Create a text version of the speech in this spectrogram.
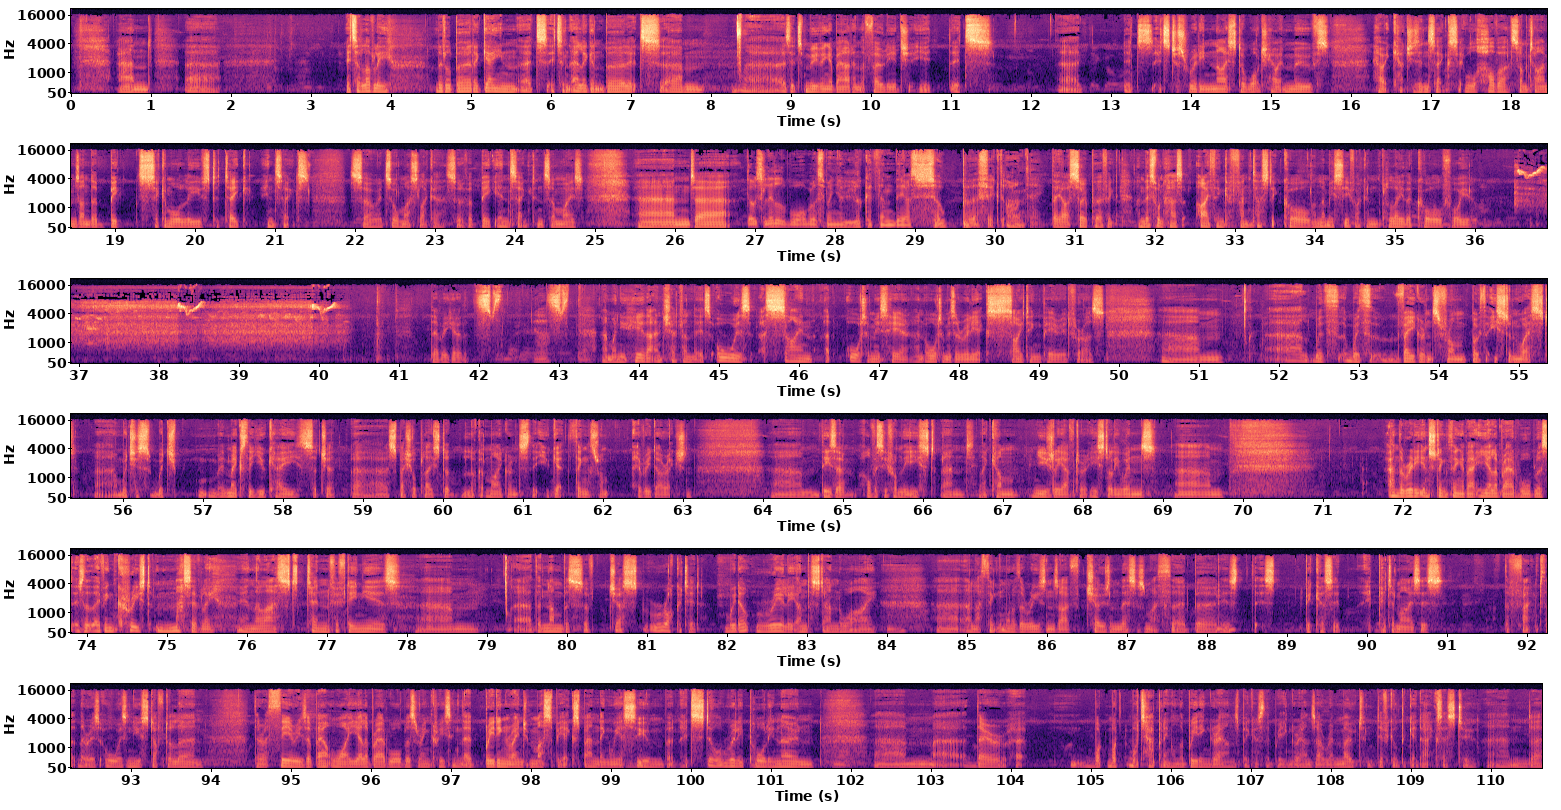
and uh, it's a lovely little bird. Again, it's it's an elegant bird. It's um, uh, as it's moving about in the foliage, it, it's uh, it's it's just really nice to watch how it moves, how it catches insects. It will hover sometimes under big sycamore leaves to take insects. So it's almost like a sort of a big insect in some ways, and uh, Those little warblers, when you look at them, they are so perfect, aren't they? They are so perfect. And this one has, I think, a fantastic call. And let me see if I can play the call for you. There we go. That's, and when you hear that in Shetland, it's always a sign that autumn is here, and autumn is a really exciting period for us, um, uh, with with vagrants from both east and west, uh, which is which it makes the UK such a uh, special place to look at migrants that you get things from every direction. Um, these are obviously from the east, and they come usually after easterly winds. Um, and the really interesting thing about yellow browed warblers is that they've increased massively in the last 10, 15 years. Um, uh, the numbers have just rocketed. We don't really understand why. Uh, and I think one of the reasons I've chosen this as my third bird is, is because it epitomizes the fact that there is always new stuff to learn. There are theories about why yellow-browed warblers are increasing. Their breeding range must be expanding, we assume, but it's still really poorly known. Um, uh, they're, uh, what, what, what's happening on the breeding grounds because the breeding grounds are remote and difficult to get access to, and uh,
